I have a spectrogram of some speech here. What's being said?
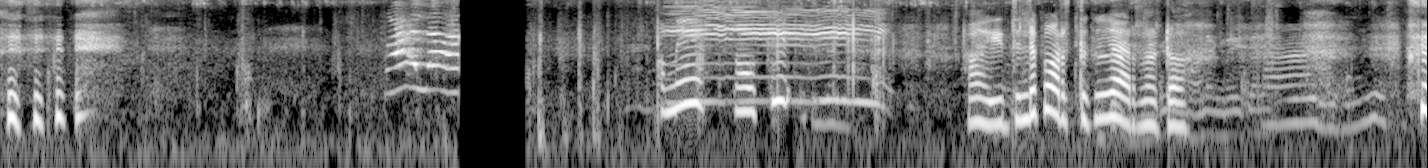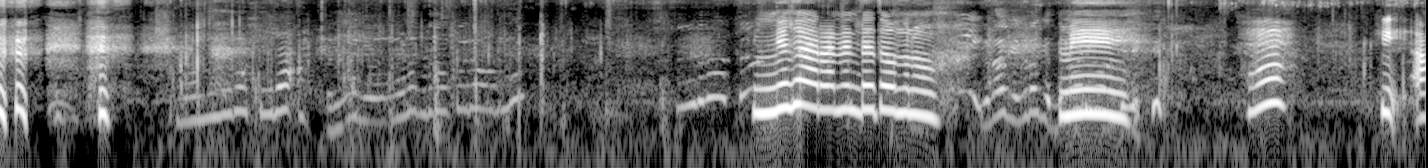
അമ്മേ നോക്കി. ആ ഇതിന്റെ പുറത്തേക്ക് കയറണം കേട്ടോ. ഇഞ്ഞ കയറാനുണ്ട് തോന്നണു? മേ ഏ ആ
